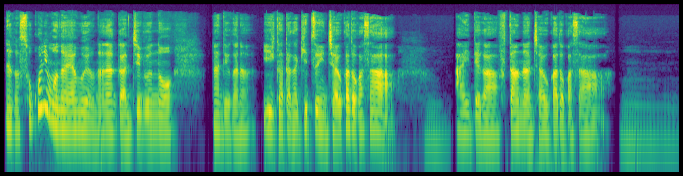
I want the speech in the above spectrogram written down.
なんかそこにも悩むよな。なんか自分の、なんていうかな、言い方がきついんちゃうかとかさ、うん。相手が負担なんちゃうかとかさ。うん。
